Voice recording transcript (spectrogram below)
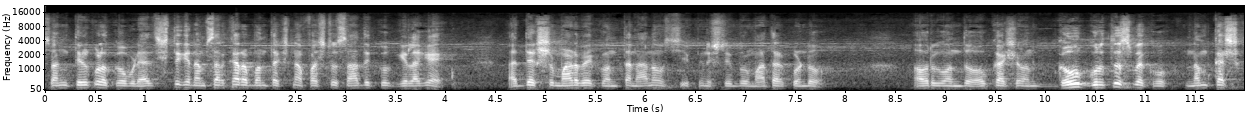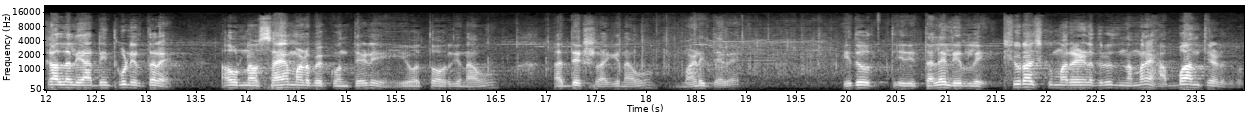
ಸೊ ಹಂಗೆ ತಿಳ್ಕೊಳಕ್ ಹೋಗ್ಬಿಡಿ. ಅದಿಷ್ಟಿಗೆ ನಮ್ಮ ಸರ್ಕಾರ ಬಂದ ತಕ್ಷಣ ಫಸ್ಟು ಸಾಧಕ ಗೆಲಗೆ ಅಧ್ಯಕ್ಷರು ಮಾಡಬೇಕು ಅಂತ ನಾನು ಚೀಫ್ ಮಿನಿಸ್ಟರ್ ಇಬ್ಬರು ಮಾತಾಡಿಕೊಂಡು ಅವ್ರಿಗೂ ಒಂದು ಅವಕಾಶವನ್ನು ಗೌ ಗುರುತಿಸ್ಬೇಕು. ನಮ್ಮ ಕಷ್ಟ ಕಾಲದಲ್ಲಿ ಯಾರು ನಿಂತ್ಕೊಂಡಿರ್ತಾರೆ, ಅವ್ರು ನಾವು ಸಹಾಯ ಮಾಡಬೇಕು ಅಂತೇಳಿ ಇವತ್ತು ಅವ್ರಿಗೆ ನಾವು ಅಧ್ಯಕ್ಷರಾಗಿ ನಾವು ಮಾಡಿದ್ದೇವೆ. ಇದು ಈ ತಲೆಯಲ್ಲಿ ಇರಲಿ. ಶಿವರಾಜ್ ಕುಮಾರ್ ಹೇಳಿದ್ರು ನಮ್ಮನೆ ಹಬ್ಬ ಅಂತ ಹೇಳಿದ್ರು.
